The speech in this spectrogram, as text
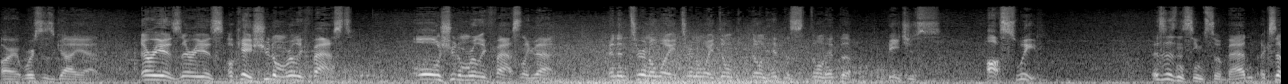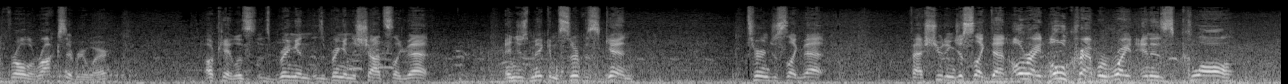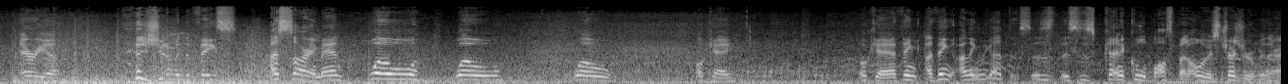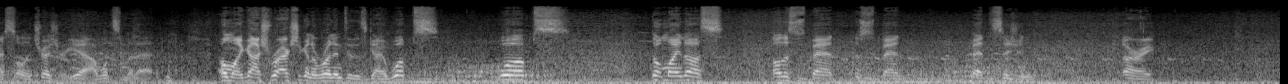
Alright, where's this guy at? There he is, there he is. Okay, shoot him really fast. Oh, shoot him really fast like that. And then turn away, turn away. Don't don't hit the don't hit the beaches. Oh, sweet. This doesn't seem so bad, except for all the rocks everywhere. Okay, let's let's bring in let's bring in the shots like that, and just make him surface again. Turn just like that. Fast shooting just like that. All right. Oh crap, we're right in his claw area. Shoot him in the face. I'm sorry, man. Whoa, whoa, whoa. Okay. Okay, I think I think I think we got this. This is this is kind of cool boss battle. Oh, there's treasure over there. I saw the treasure. Yeah, I want some of that. oh my gosh, we're actually gonna run into this guy. Whoops. Whoops. Don't mind us. Oh, this is bad. This is bad. Bad decision. All right.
